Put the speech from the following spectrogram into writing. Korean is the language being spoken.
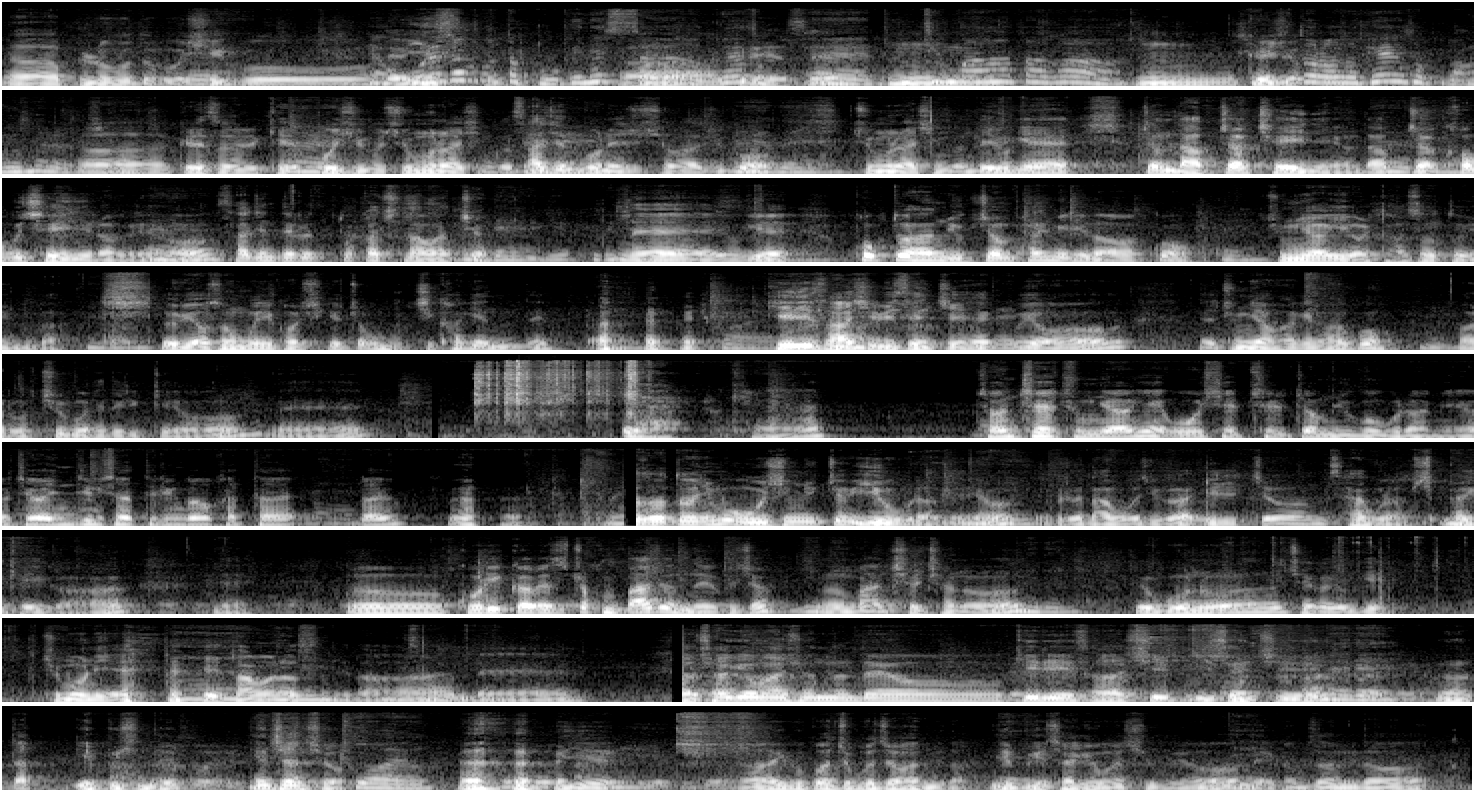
어, 블로그도 보시고 그냥 네, 인스- 오래전부터 보긴 했어요. 아, 계속 그러셨어요? 네, 동팅만 음. 하다가 음, 그러셨고. 계속 망설였죠. 아, 그래서 이렇게 네. 보시고 주문하신 거 사진 네네. 보내주셔가지고 네네. 주문하신 건데 이게 좀 납작 체인이에요. 납작 네네. 커브 체인이라 그래요. 사진대로 똑같이 나왔죠? 네, 예쁘게 네, 이게 폭도 한 6.8mm 나왔고 네. 중량이 15도입니다. 여성분이 거시기에 조금 묵직하겠는데 좋아요. 길이 42cm 했고요. 네, 중량 확인하고 바로 출고해 드릴게요. 네. 예, 이렇게 전체 중량이 57.65g이에요. 제가 인증샷 드린 거 같아요? 네. 여섯 돈이면 56.25g이에요. 그리고 나머지가 1.4g, 18K가. 네. 어, 고리값에서 조금 빠졌네요. 그죠? 어, 17,000원. 요거는 제가 여기 주머니에 담아놨습니다. 네. 자, 착용하셨는데요. 길이 42cm. 네네. 어, 딱 예쁘신데요? 괜찮죠? 좋아요. 예. 아, 이거 번쩍번쩍합니다. 예쁘게 착용하시고요. 네, 감사합니다.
